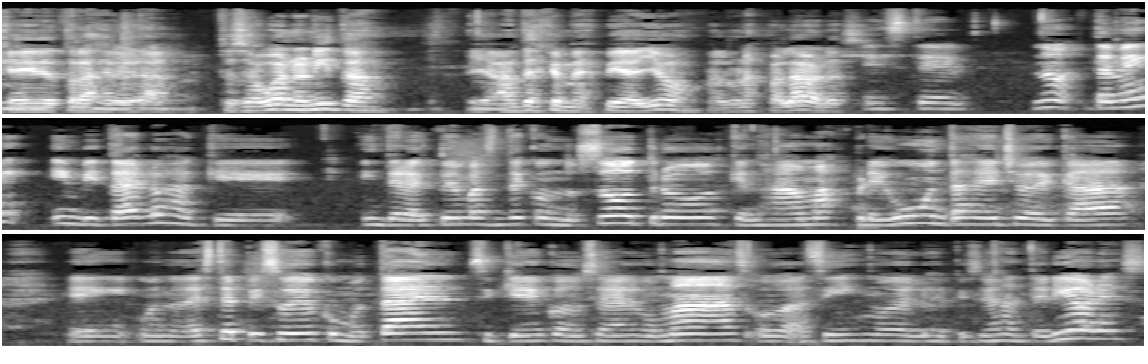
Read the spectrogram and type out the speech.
qué hay detrás del Ujú. grano. Entonces, bueno, Anita, antes que me despida yo, algunas palabras. Este, no, también invitarlos a que interactúen bastante con nosotros, que nos hagan más preguntas, de hecho, de cada, eh, bueno, de este episodio como tal, si quieren conocer algo más o así mismo de los episodios anteriores.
